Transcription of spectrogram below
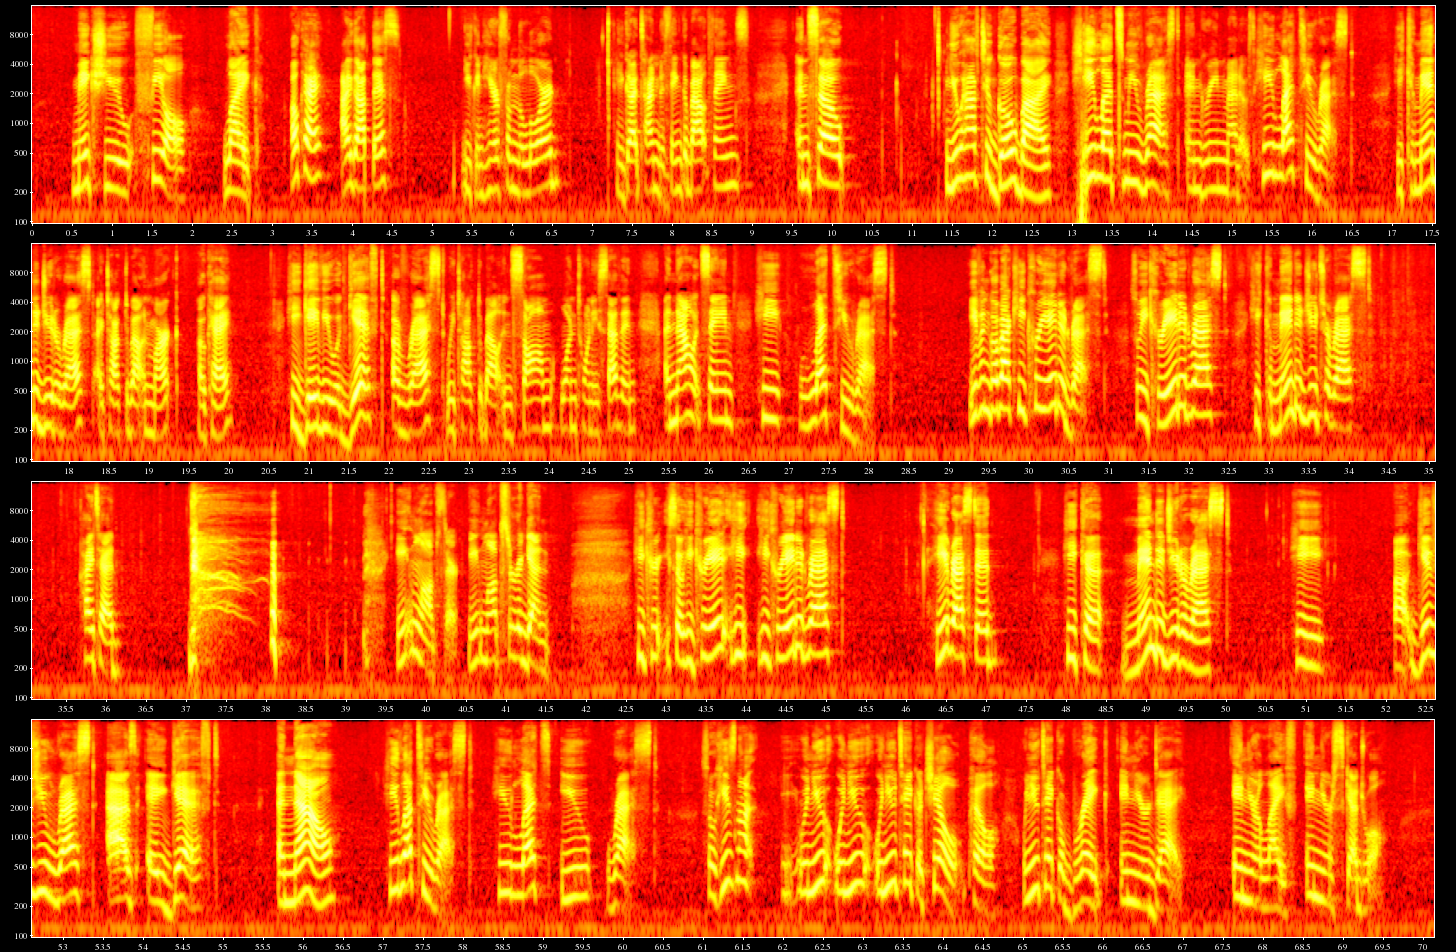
makes you feel like, okay, I got this. You can hear from the Lord. You got time to think about things. And so you have to go by, He lets me rest in green meadows. He lets you rest. He commanded you to rest. I talked about in Mark, okay? He gave you a gift of rest. We talked about in Psalm 127. And now it's saying He lets you rest. Even go back, He created rest. So He created rest, He commanded you to rest. Hi, Ted. eating lobster, eating lobster again. He cre- so he create he he created rest. He rested. He commanded you to rest. He uh, gives you rest as a gift, and now he lets you rest. He lets you rest. So he's not when you when you when you take a chill pill, when you take a break in your day, in your life, in your schedule,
